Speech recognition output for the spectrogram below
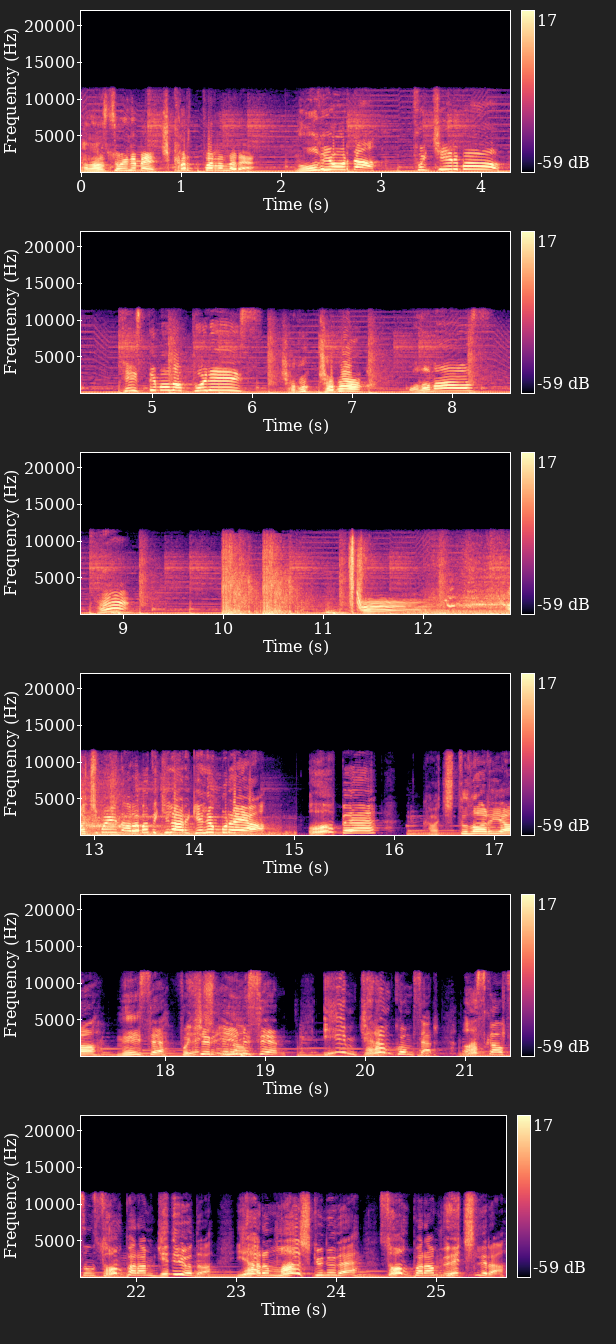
Yalan söyleme çıkart paraları. Ne oluyor orada? Fakir bu. Teslim olun polis. Çabuk çabuk. Olamaz. Ha? Aa, Açmayın arabadakiler gelin buraya. Oh be. Kaçtılar ya. Neyse fakir Üç iyi misin? İyiyim Kerem komiser. Az kalsın son param gidiyordu. Yarın maaş günü de. Son param 3 lira.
